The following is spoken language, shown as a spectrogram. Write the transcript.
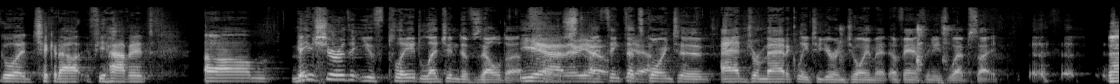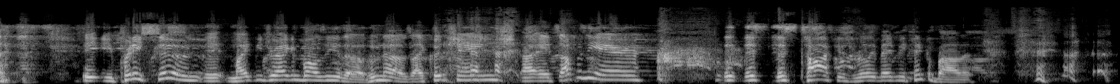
Go ahead, check it out if you haven't. Um, Make sure that you've played Legend of Zelda. Yeah, first. there you I go. think that's Yeah. going to add dramatically to your enjoyment of Anthony's website. It- it- pretty soon, it might be Dragon Ball Z, though. Who knows? I could change. Uh, it's up in the air. This this talk has really made me think about it.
